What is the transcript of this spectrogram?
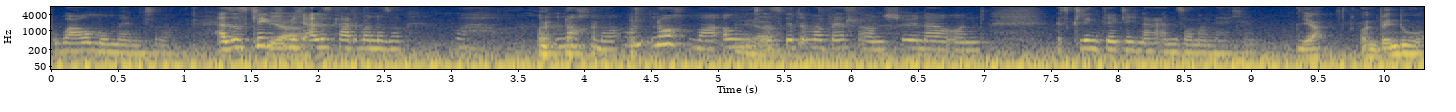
Wow-Momente. Also es klingt ja. für mich alles gerade immer nur so, wow, und nochmal und nochmal und ja. es wird immer besser und schöner und es klingt wirklich nach einem Sommermärchen. Ja, und wenn du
